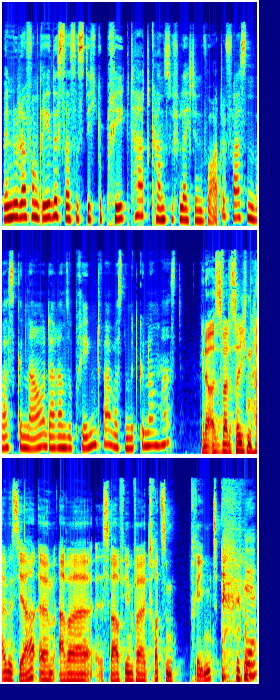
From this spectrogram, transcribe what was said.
Wenn du davon redest, dass es dich geprägt hat, kannst du vielleicht in Worte fassen, was genau daran so prägend war, was du mitgenommen hast? Genau, also es war tatsächlich ein halbes Jahr, ähm, aber es war auf jeden Fall trotzdem prägend. Ja.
